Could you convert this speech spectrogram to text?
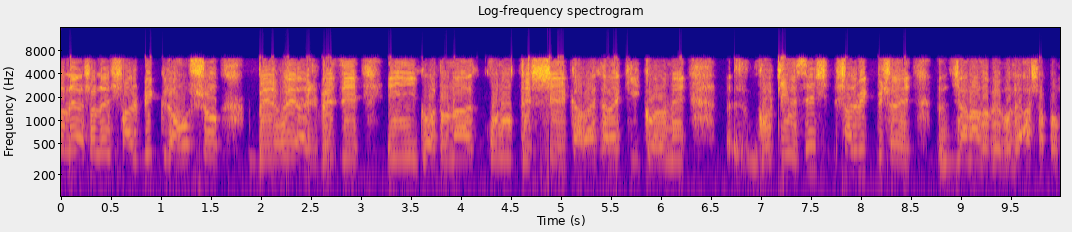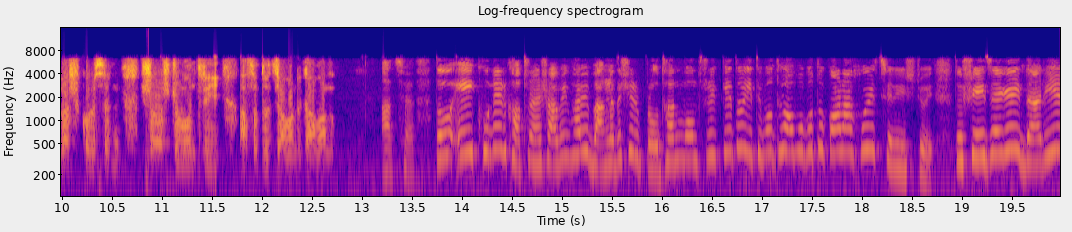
হলে আসলে সার্বিক রহস্য বের হয়ে আসবে যে এই ঘটনা কোন উদ্দেশ্যে, কারা কারা কি কারণে ঘটিয়েছে, সার্বিক বিষয়ে জানা যাবে বলে আশা প্রকাশ করেছেন স্বরাষ্ট্রমন্ত্রী আসাদুজ্জামান কামাল। আচ্ছা তো এই খুনের ঘটনায় স্বাভাবিকভাবে বাংলাদেশের প্রধানমন্ত্রীকে তো ইতিমধ্যে অবগত করা হয়েছে নিশ্চয়ই। তো সেই জায়গায় দাঁড়িয়ে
